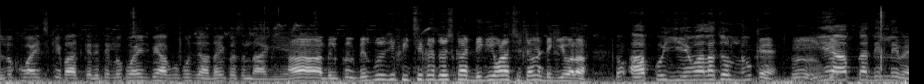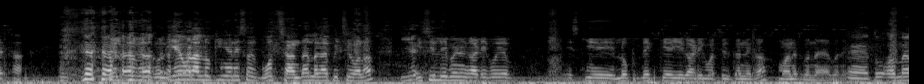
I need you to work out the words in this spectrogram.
लुक वाइज की बात करी थे लुक वाइज भी आपको कुछ ज़्यादा ही पसंद आ गई है हाँ। हाँ बिल्कुल बिल्कुल जी पीछे का तो इसका डिग्गी वाला सिस्टम है डिग्गी वाला। तो आपको ये वाला जो लुक है हम्म। ये आपका दिल्ली बैठा। बिल्कुल बिल्कुल। ये वाला लुकिंग बहुत शानदार लगा पीछे वाला। इसीलिए मैंने गाड़ी को ये इसकी लुक देख के ये गाड़ी को परचेज करने का मानस बनाया मैंने। तो अब मैं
